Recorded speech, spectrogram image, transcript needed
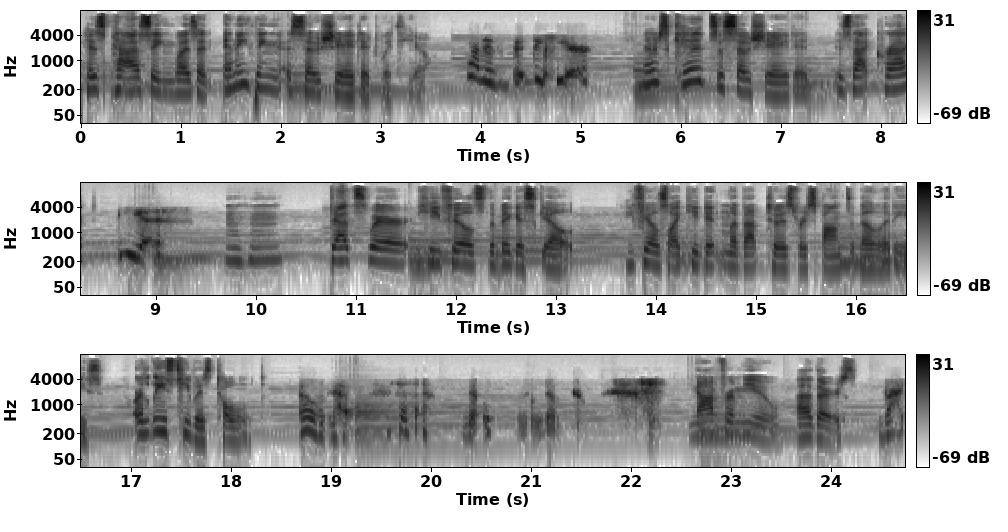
His passing wasn't anything associated with you. That is good to hear. There's kids associated. Is that correct? Yes. Mm-hmm. That's where he feels the biggest guilt. He feels like he didn't live up to his responsibilities, or at least he was told. Oh, no. no, no, no, no. Not from you, others. Right.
